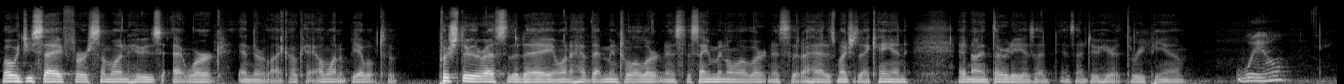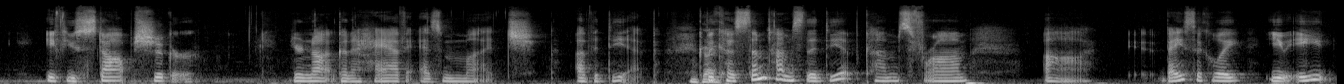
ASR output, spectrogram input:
What would you say for someone who's at work and they're like, okay, I want to be able to push through the rest of the day. I want to have that mental alertness, the same mental alertness that I had as much as I can at 9:30 as I as I do here at 3 p.m. Well, if you stop sugar, you're not going to have as much of a dip. Okay. Because sometimes the dip comes from uh, basically you eat,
